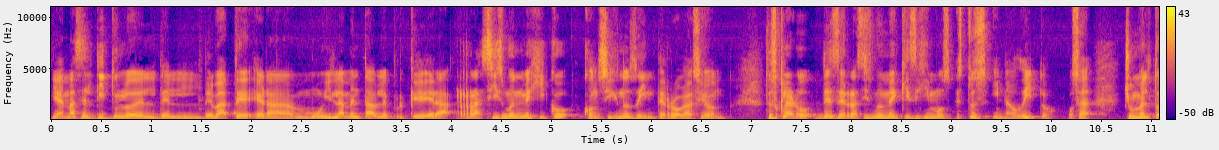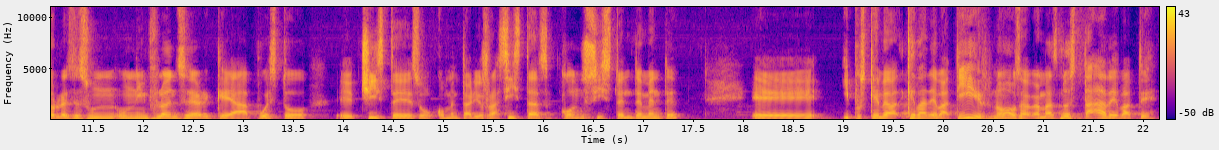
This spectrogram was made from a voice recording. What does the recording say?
Y además el título del, del debate era muy lamentable porque era Racismo en México con signos de interrogación. Entonces, claro, desde Racismo MX dijimos, esto es inaudito. O sea, Chumel Torres es un, un influencer que ha puesto eh, chistes o comentarios racistas consistentemente. Eh, y pues, ¿qué va, ¿qué va a debatir? ¿no? O sea, además no está a debate.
